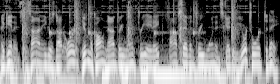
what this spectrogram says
Again, it's zioneagles.org. Give them a call, 931-388-5731 and schedule your tour today.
